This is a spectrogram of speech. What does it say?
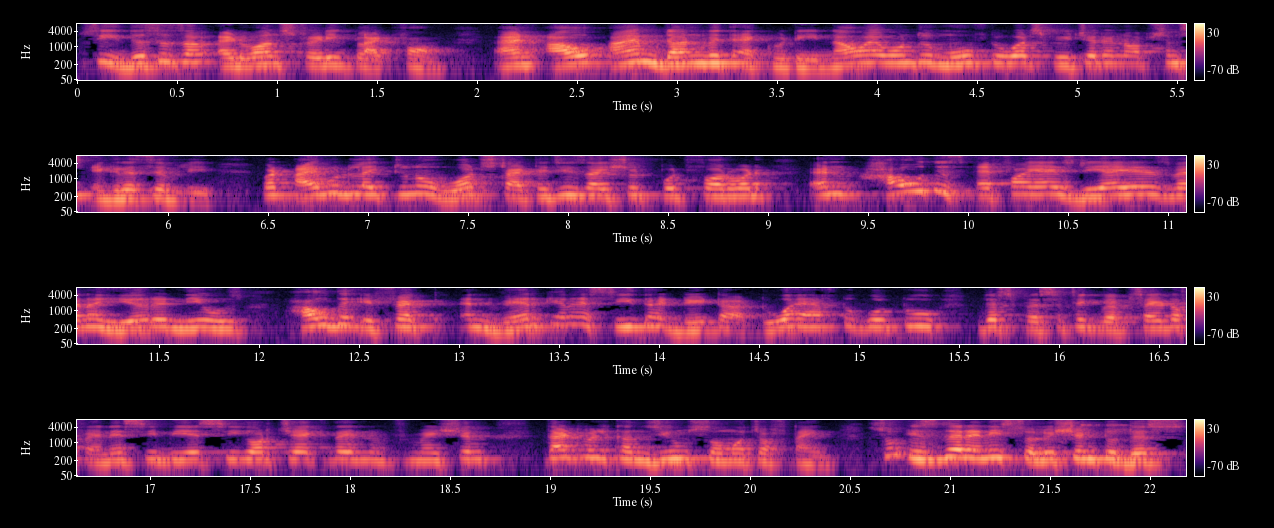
see this is an advanced trading platform and i am done with equity. Now i want to move towards future and options aggressively. But i would like to know what strategies i should put forward and how this FIIs DIIs when i hear in news how the effect and where can i see that data? Do i have to go to the specific website of NSE BSE or check the information? That will consume so much of time. So is there any solution to this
